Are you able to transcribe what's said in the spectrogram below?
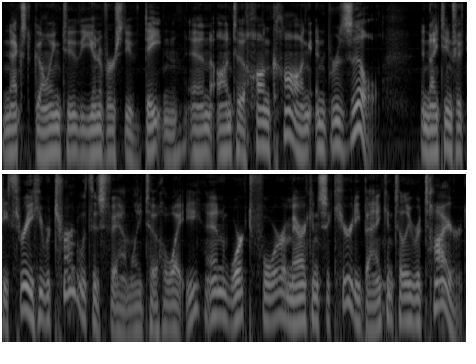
next going to the University of Dayton and on to Hong Kong and Brazil. In 1953, he returned with his family to Hawaii and worked for American Security Bank until he retired.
